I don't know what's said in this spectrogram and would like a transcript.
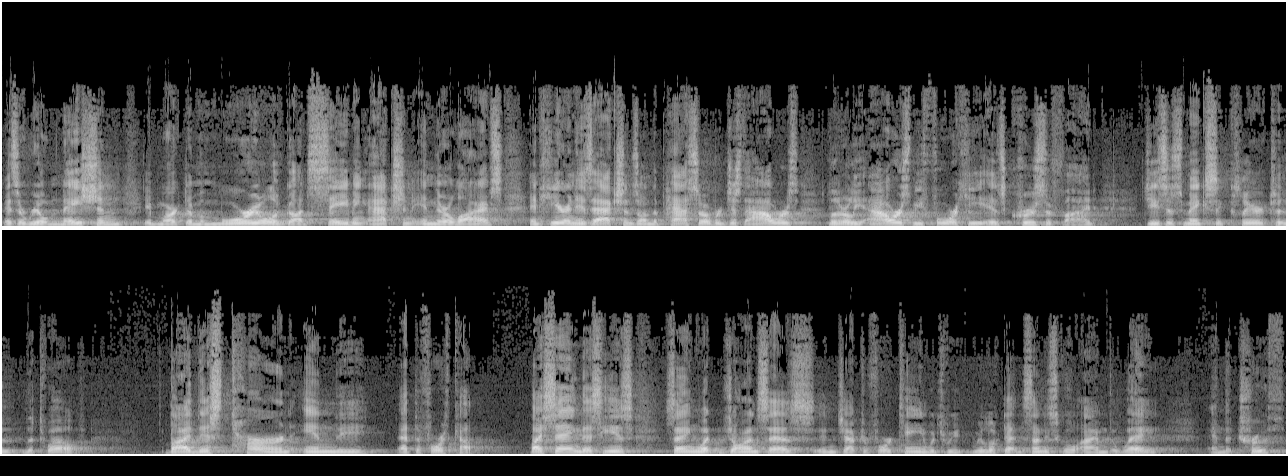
as a real nation. It marked a memorial of God's saving action in their lives. And here in his actions on the Passover, just hours, literally hours before he is crucified, Jesus makes it clear to the 12 by this turn in the, at the fourth cup. By saying this, he is saying what John says in chapter 14, which we, we looked at in Sunday school I am the way and the truth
